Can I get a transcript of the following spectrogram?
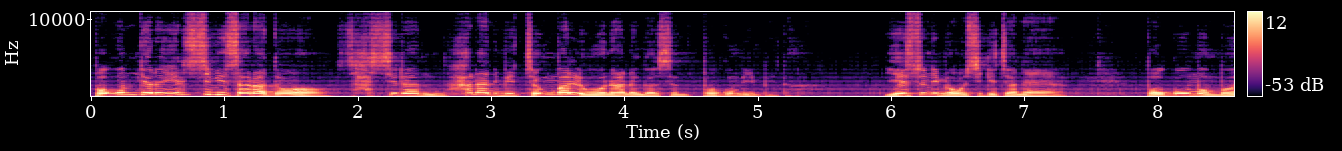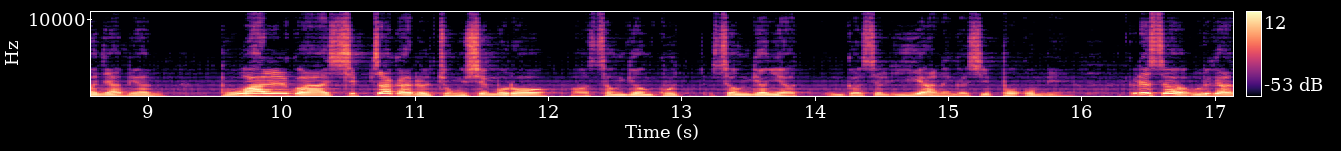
복음대로 열심히 살아도 사실은 하나님이 정말 원하는 것은 복음입니다. 예수님이 오시기 전에 복음은 뭐냐면 부활과 십자가를 중심으로 어, 성경 구, 성경의 것을 이해하는 것이 복음이에요. 그래서 우리가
